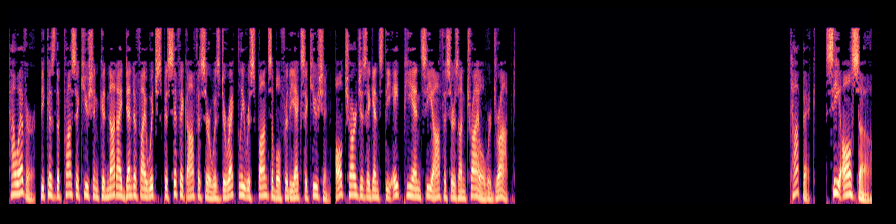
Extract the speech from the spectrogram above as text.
However, because the prosecution could not identify which specific officer was directly responsible for the execution, all charges against the eight PNC officers on trial were dropped. See also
